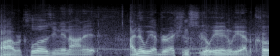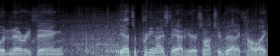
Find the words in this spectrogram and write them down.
Uh, we're closing in on it. I know we have directions to go in, we have a code and everything. Yeah, it's a pretty nice day out here. It's not too bad. I kind of like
